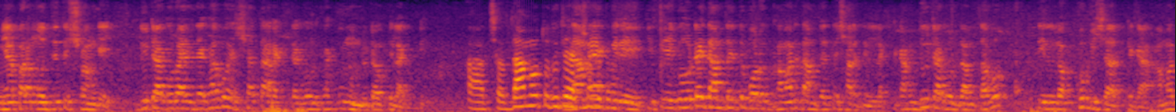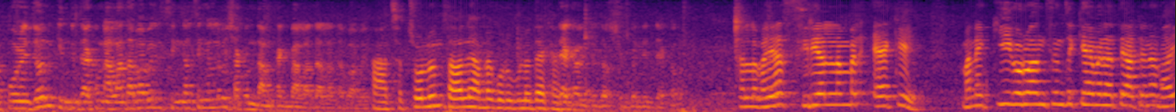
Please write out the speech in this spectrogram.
মিয়াপাড়া মসজিদের সঙ্গে। দুইটা গরু আজ দেখাবো এর সাথে আরেকটা গরু থাকবে মুন্ডুটাও কি লাগবে? আচ্ছা দামও তো দুটো একসাথে কিন্তু। এই গরুটাই দাম চাইতে বড় খামারের দাম চাইতে সাড়ে তিন লাখ টাকা। আমি দুইটা গরুর দাম চাবো তিন লক্ষ বিশ হাজার টাকা। আমার প্রয়োজন কিন্তু যখন আলাদা ভাবে সিঙ্গেল সিঙ্গেল নেবে সেখন দাম থাকবে আলাদা আলাদা ভাবে আচ্ছা চলুন তাহলে আমরা গরুগুলো দেখাই। দেখা হইতো দর্শকদের দেখাও ইনশাল্লাহ ভাইয়া সিরিয়াল নাম্বার একে মানে কি গরু আনছেন যে ক্যামেরাতে আটে না ভাই?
